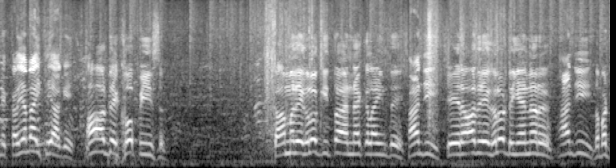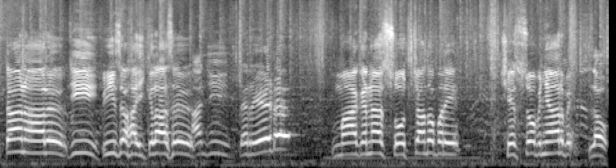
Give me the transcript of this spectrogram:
ਨਿਕਲ ਜਾਂਦਾ ਇੱਥੇ ਆ ਕੇ। ਆਹ ਦੇਖੋ ਪੀਸ ਕੰਮ ਦੇਖ ਲਓ ਕੀਤਾ ਨੈਕ ਲਾਈਨ ਤੇ। ਹਾਂਜੀ। ਘੇਰਾ ਦੇਖ ਲਓ ਡਿਜ਼ਾਈਨਰ ਹਾਂਜੀ। ਦੁਪੱਟਾ ਨਾਲ। ਜੀ। ਪੀਸ ਹਾਈ ਕਲਾਸ ਹਾਂਜੀ। ਤੇ ਰੇਟ ਮਾਂ ਕਹਿੰਦਾ ਸੋਚਾਂ ਤੋਂ ਪਰੇ। 650 ਰੁਪਏ। ਲਓ।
